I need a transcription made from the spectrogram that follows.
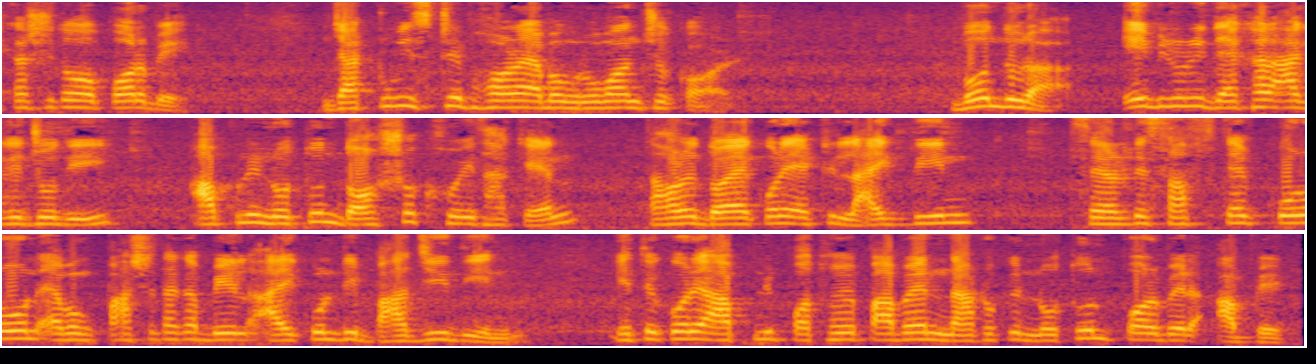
একাশিতম পর্বে, যা টুইস্টে ভরা এবং রোমাঞ্চকর। বন্ধুরা, এই ভিডিওটি দেখার আগে যদি আপনি নতুন দর্শক হয়ে থাকেন, তাহলে দয়া করে একটি লাইক দিন চ্যানেলটি সাবস্ক্রাইব করুন এবং পাশে থাকা বেল আইকনটি বাজিয়ে দিন। এতে করে আপনি প্রথমে পাবেন নাটকের নতুন পর্বের আপডেট।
